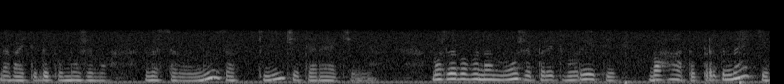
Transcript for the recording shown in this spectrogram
Давайте допоможемо Веселуну закінчити речення. Можливо, вона може перетворити багато предметів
